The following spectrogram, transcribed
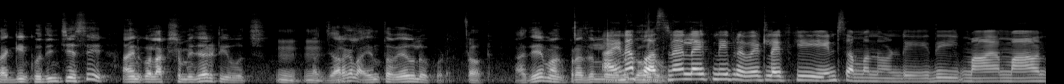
తగ్గి కుదించేసి ఆయనకు లక్ష మెజారిటీ ఇవ్వచ్చు. జరగల ఇంత వేవ్లో కూడా. ఓకే. అదే మాకు ఉన్న గౌరవం. పర్సనల్ లైఫ్ని ప్రైవేట్ లైఫ్కి ఏంటి సంబంధం అండి? ఇది మా మా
